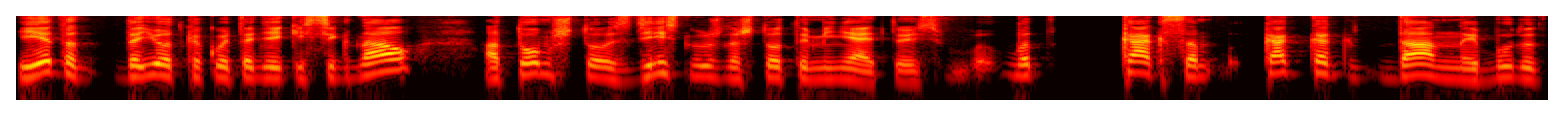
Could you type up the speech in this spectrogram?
И это дает какой-то некий сигнал о том, что здесь нужно что-то менять. То есть вот как, сам, как, как данные будут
